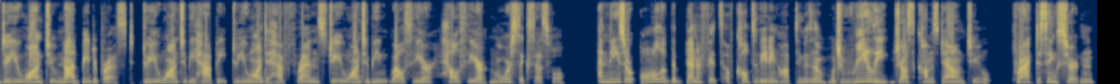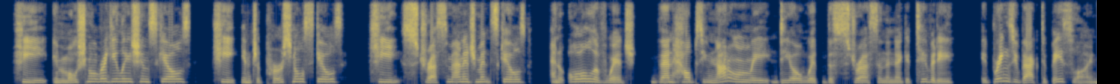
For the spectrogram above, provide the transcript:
do you want to not be depressed? Do you want to be happy? Do you want to have friends? Do you want to be wealthier, healthier, more successful? And these are all of the benefits of cultivating optimism, which really just comes down to practicing certain key emotional regulation skills, key interpersonal skills, key stress management skills, and all of which then helps you not only deal with the stress and the negativity, it brings you back to baseline.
